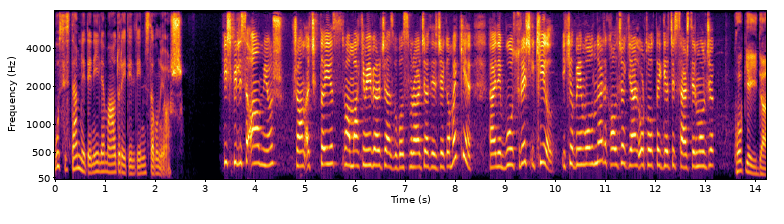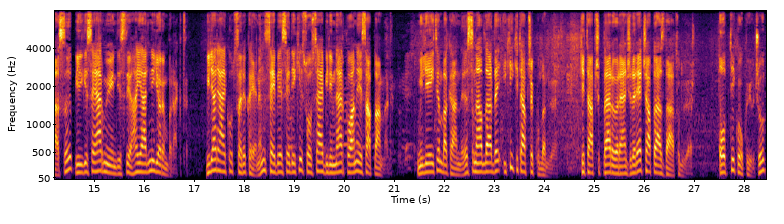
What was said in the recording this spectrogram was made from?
bu sistem nedeniyle mağdur edildiğini savunuyor. Hiçbirisi almıyor. Şu an açıktayız. Tamam mahkemeye vereceğiz. Babası müracaat edecek ama ki yani bu süreç iki yıl. İki yıl benim oğlum nerede kalacak? Yani ortalıkta gezecek serserim olacak. Kopya iddiası bilgisayar mühendisliği hayalini yarım bıraktı. Bilal Aykut Sarıkaya'nın SBS'deki sosyal bilimler puanı hesaplanmadı. Milli Eğitim Bakanlığı sınavlarda iki kitapçık kullanıyor. Kitapçıklar öğrencilere çapraz dağıtılıyor. Optik okuyucu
